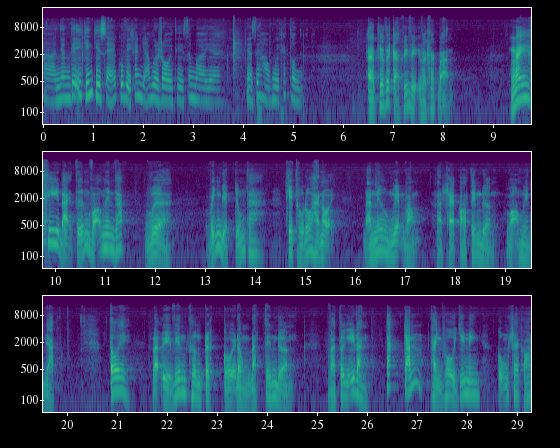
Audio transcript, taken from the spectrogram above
à, nhân cái ý kiến chia sẻ của vị khán giả vừa rồi thì xin mời à, nhà sư học Nguyễn Khắc Thuần ạ. À, thưa tất cả quý vị và các bạn, ngay khi Đại tướng Võ Nguyên Giáp vừa vĩnh biệt chúng ta, thì thủ đô Hà Nội đã nêu nguyện vọng là sẽ có tên đường Võ Nguyên Giáp. Tôi là ủy viên thường trực của hội đồng đặt tên đường và tôi nghĩ rằng chắc chắn thành phố Hồ Chí Minh cũng sẽ có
